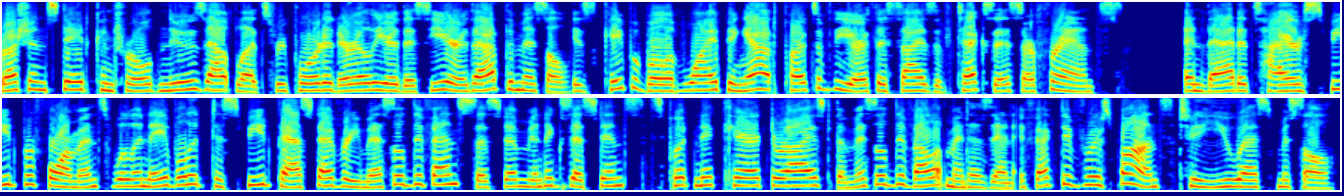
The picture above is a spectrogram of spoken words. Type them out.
Russian state-controlled news outlets reported earlier this year that the missile is capable of wiping out parts of the Earth the size of Texas or France, and that its higher speed performance will enable it to speed past every missile defense system in existence. Sputnik characterized the missile development as an effective response to U.S. missile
